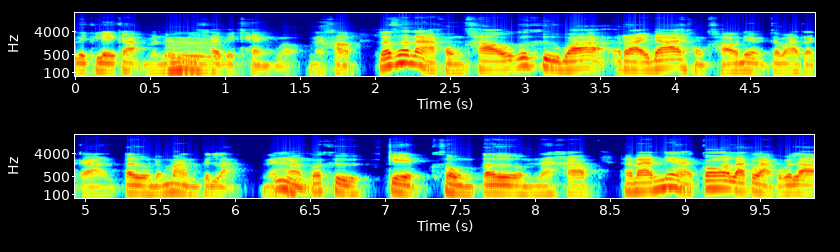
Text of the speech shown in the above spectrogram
เล็กๆอะมันไม่มีอืมใครไปแข่งหรอกนะคครัรับบลักษณะของเขาก็คือว่ารายได้ของเขาเนี่ยจะมาจากการเติมน้ำมันเป็นหลักนะครับอืมก็คือเก็บส่งเติมนะครับดังนั้นเนี่ยก็หลักๆ เวลา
